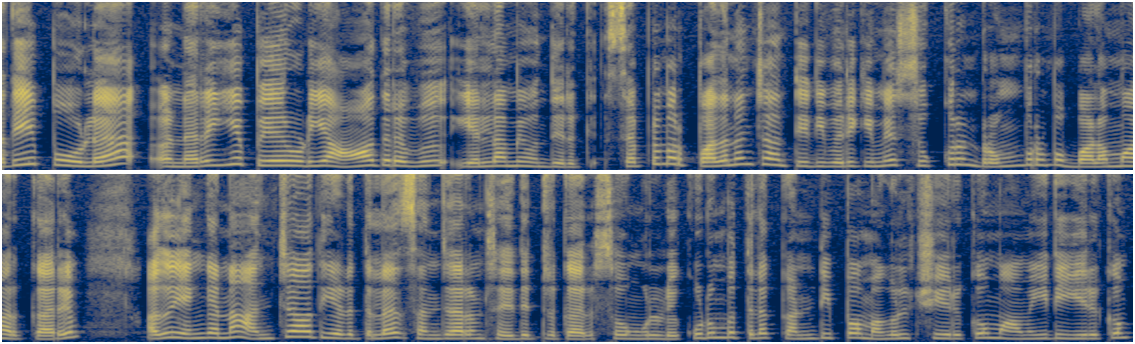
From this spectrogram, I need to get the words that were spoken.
அதே போல் நிறைய பேருடைய ஆதரவு எல்லாமே வந்து இருக்குது செப்டம்பர் பதினஞ்சாம் தேதி வரைக்குமே சுக்கரன் ரொம்ப ரொம்ப பலமாக இருக்கார். அதுவும் எங்கன்னா அஞ்சாவது இடத்துல சஞ்சாரம் செய்துட்ருக்காரு. ஸோ உங்களுடைய குடும்பத்தில் கண்டிப்பாக மகிழ்ச்சி இருக்கும் அமைதி இருக்கும்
